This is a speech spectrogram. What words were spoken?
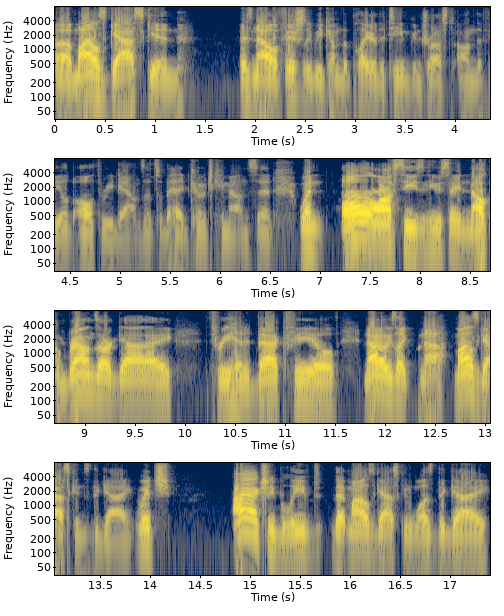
Uh, Myles Gaskin has now officially become the player the team can trust on the field all three downs. That's what the head coach came out and said. When all offseason he was saying Malcolm Brown's our guy, three headed backfield. Now he's like, nah, Myles Gaskin's the guy, which I actually believed that Myles Gaskin was the guy.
